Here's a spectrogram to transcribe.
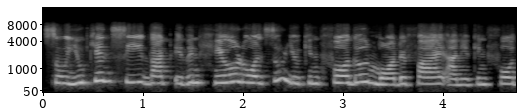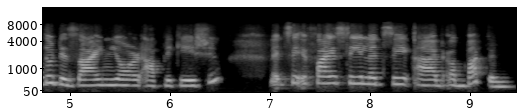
so you can see that even here also you can further modify and you can further design your application. Let's say if I say let's say add a button.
